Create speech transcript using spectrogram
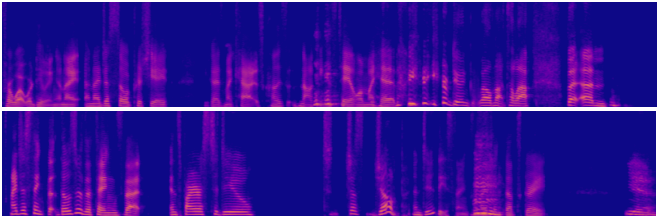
for what we're doing and i and i just so appreciate you guys my cat is of knocking his tail on my head. You're, you're doing well not to laugh but um i just think that those are the things that inspire us to do to just jump and do these things and i think Mm. that's great Yeah.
